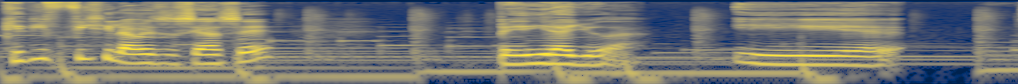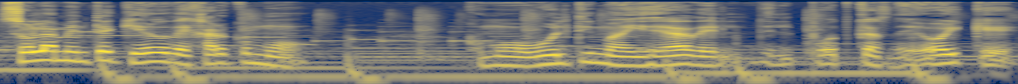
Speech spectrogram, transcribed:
Qué difícil a veces se hace pedir ayuda. Y eh, solamente quiero dejar como, como última idea del, del podcast de hoy que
